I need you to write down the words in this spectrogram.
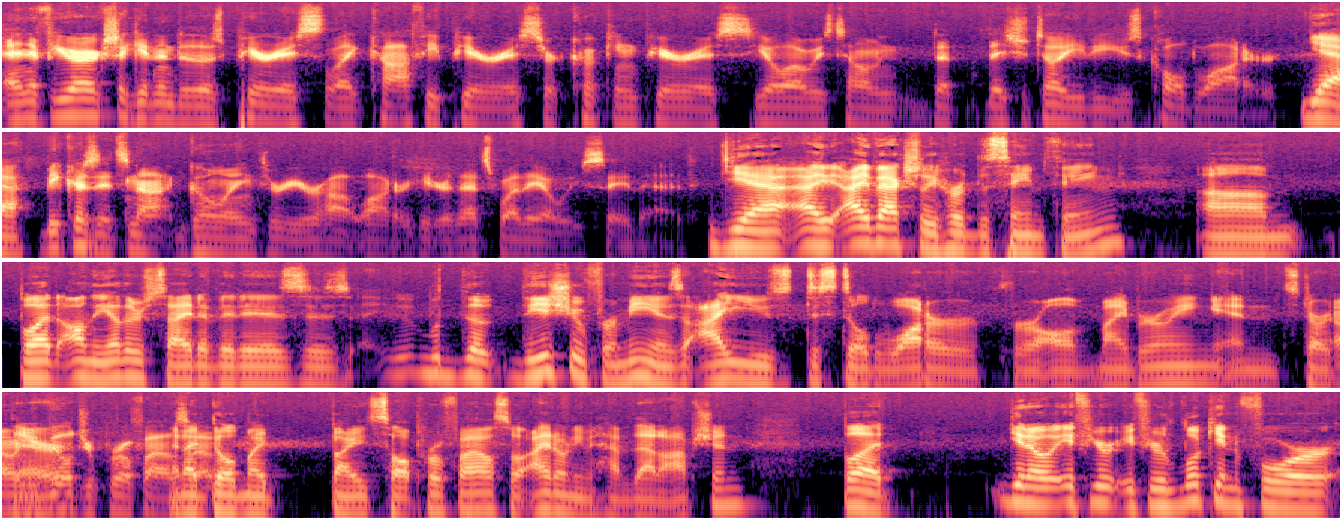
And if you actually get into those purists, like coffee purists or cooking purists, you'll always tell them that they should tell you to use cold water yeah, because it's not going through your hot water heater. That's why they always say that. yeah, I, I've actually heard the same thing. Um, but on the other side of it is is the the issue for me is I use distilled water for all of my brewing and start Oh, and there. you build your profiles and I build my my salt profile, so I don't even have that option. But you know, if you're if you're looking for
